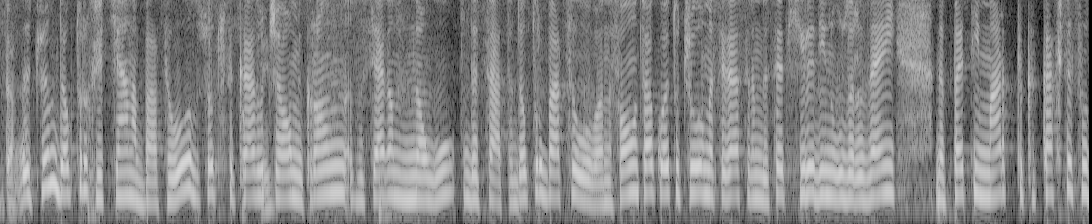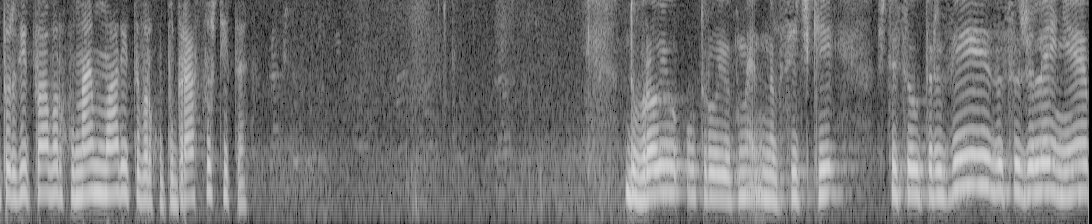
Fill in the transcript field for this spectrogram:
Да. да чуем доктор Християна Бацелова, защото се казва, okay. че Омикрон засяга много децата. Доктор Бацелова, на фона на това, което чуваме сега, 70 хиляди новозаразени на 5 март, как ще се отрази това върху най-младите, върху подрастващите? Добро утро и от мен на всички. Ще се отрази, за съжаление,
